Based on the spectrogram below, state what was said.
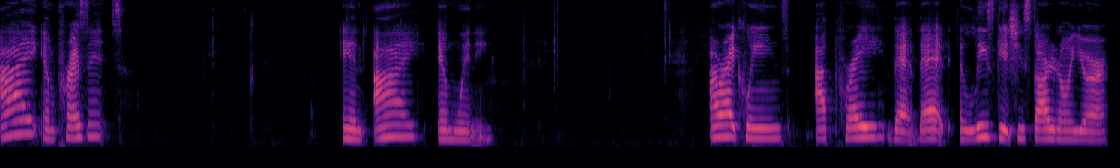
I am present. And I am winning. All right, Queens. I pray that that at least gets you started on your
